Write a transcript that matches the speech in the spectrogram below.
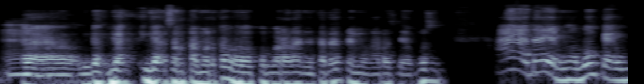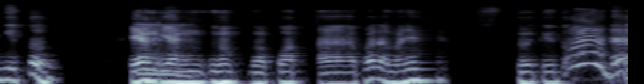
Hmm. Eh, nggak nggak nggak serta merta bahwa pemerataan internet memang harus dihapus ada yang ngomong kayak begitu yang Hmm. yang nge- nge-quote eh, apa namanya tweet itu ada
